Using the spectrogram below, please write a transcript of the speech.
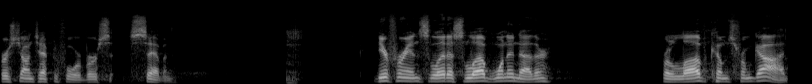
First John chapter 4, verse 7. Dear friends, let us love one another, for love comes from God.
